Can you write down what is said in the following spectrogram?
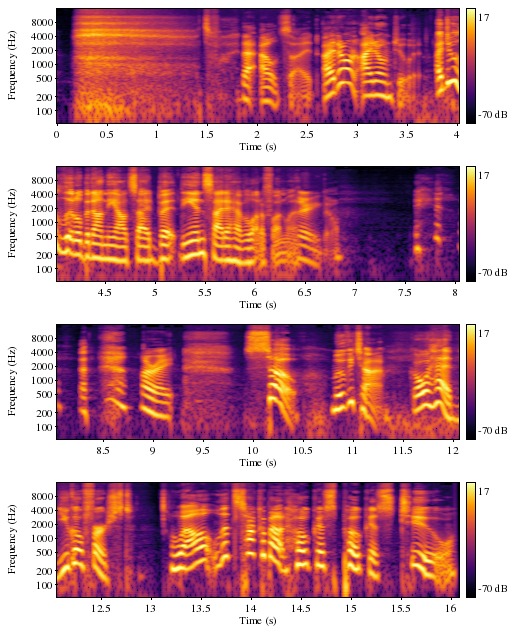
That's fine. The outside. I don't. I don't do it. I do a little bit on the outside, but the inside I have a lot of fun with. There you go. All right. So movie time. Go ahead. You go first. Well, let's talk about Hocus Pocus 2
